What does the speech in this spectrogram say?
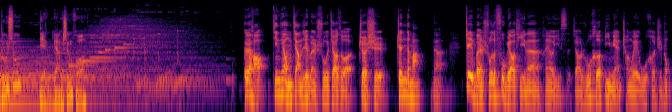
读书点亮生活。各位好，今天我们讲的这本书叫做《这是真的吗》啊。这本书的副标题呢很有意思，叫《如何避免成为乌合之众》。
